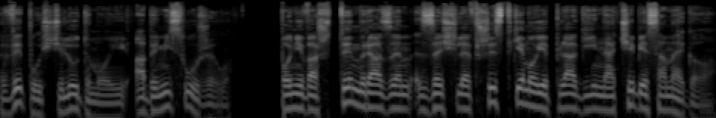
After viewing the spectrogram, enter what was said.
Wypuść lud mój, aby mi służył, ponieważ tym razem ześlę wszystkie moje plagi na Ciebie samego,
